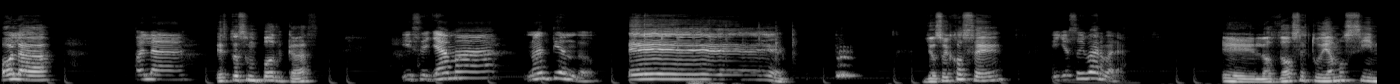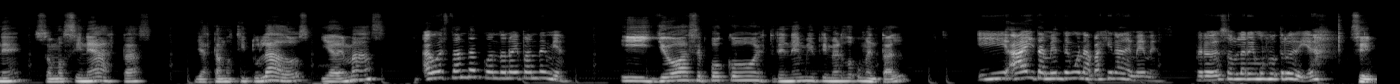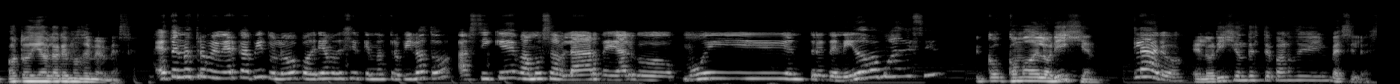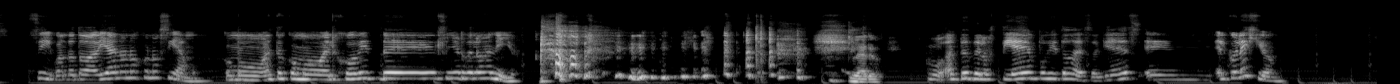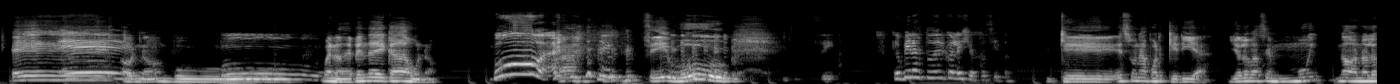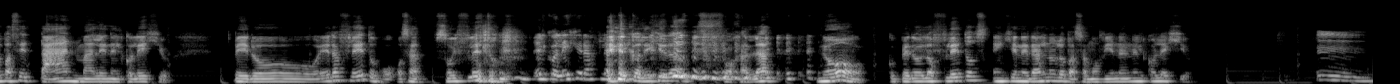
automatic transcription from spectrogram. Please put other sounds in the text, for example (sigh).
Hola, Hola. esto es un podcast. Y se llama No entiendo. ¡Eh! Yo soy José, Y yo soy Bárbara. eh, los dos estudiamos cine, somos cineastas, ya estamos titulados y además, Hago stand-up cuando no hay pandemia. y yo hace poco estrené mi primer documental. Y, ah, y también tengo una página de memes. Pero de eso hablaremos otro día. Sí, otro día hablaremos de memes. Este es nuestro primer capítulo, podríamos decir que es nuestro piloto, así que vamos a hablar de algo muy entretenido, vamos a decir. Co- como del origen, Claro, el origen de este par de imbéciles. sí, cuando todavía no nos conocíamos. Como, esto es como el hobbit del Señor de los Anillos. Claro. Como antes de los tiempos y todo eso, que es eh, el colegio. Eh, Eh. ¿O no? Bu. ¡Bú! Bueno, depende de cada uno. ¡Bú! Ah, (laughs) sí, bu. Sí. ¿Qué opinas tú del colegio, Josito? que es una porquería. Yo lo pasé muy... No, no lo pasé tan mal en el colegio. Pero era fleto, o sea, soy fleto. (laughs) El colegio era (laughs) flaco. El colegio era... Ojalá. No, pero los fletos en general no lo pasamos bien en el colegio. Mm,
